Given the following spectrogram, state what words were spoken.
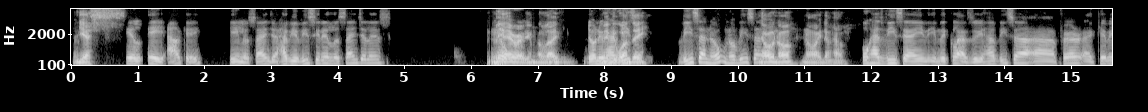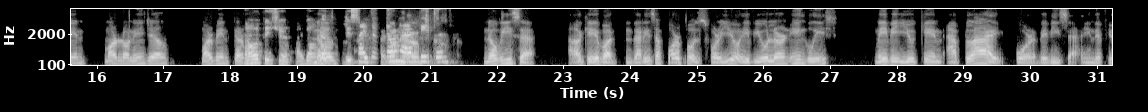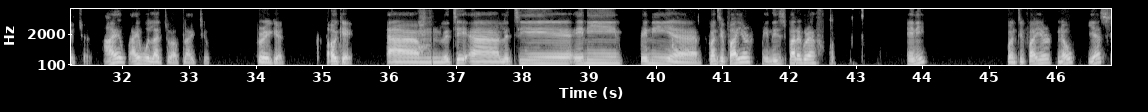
Yes. LA. Ah, okay. In Los Angeles. Have you visited Los Angeles? No. Never in my life. Don't you Maybe have one visa? day. Visa? No, no visa. No, no, no, I don't have. Who has visa in, in the class? Do you have visa? Uh, Fer, uh, Kevin, Marlon, Angel, Marvin, Carmen? No, teacher, I don't No. have this. I don't, don't have have- it. No visa. Okay, but that is a purpose for you. If you learn English, maybe you can apply for the visa in the future. I, I would like to apply too. Very good. Okay. Um, let's see. Uh, let's see. Any any uh, quantifier in this paragraph? Any quantifier? No. Yes.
